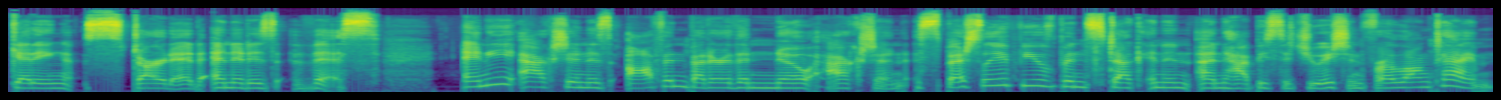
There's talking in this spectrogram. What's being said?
getting started. And it is this. Any action is often better than no action, especially if you've been stuck in an unhappy situation for a long time.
